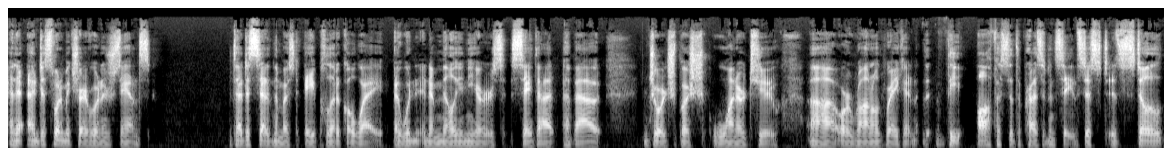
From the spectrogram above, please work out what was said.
And I, I just want to make sure everyone understands that is said in the most apolitical way. I wouldn't in a million years say that about George Bush one or two, uh, or Ronald Reagan. The, the, office of the presidency, is just, it's still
